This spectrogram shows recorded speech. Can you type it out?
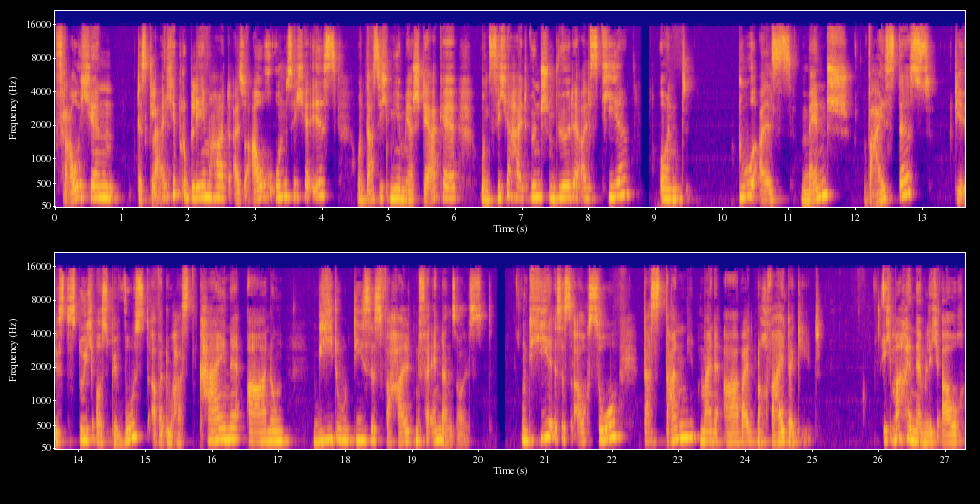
Frauchen das gleiche Problem hat, also auch unsicher ist und dass ich mir mehr Stärke und Sicherheit wünschen würde als Tier. Und du als Mensch weißt es, dir ist es durchaus bewusst, aber du hast keine Ahnung, wie du dieses Verhalten verändern sollst. Und hier ist es auch so, dass dann meine Arbeit noch weitergeht. Ich mache nämlich auch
